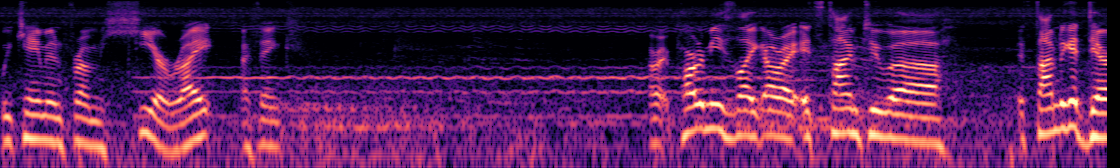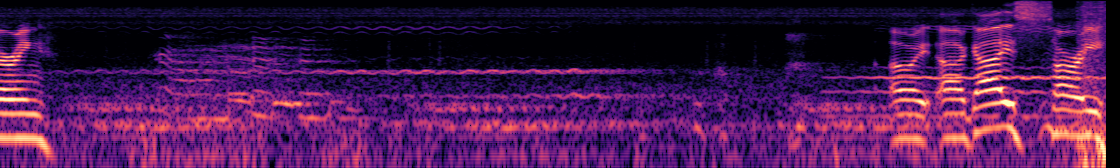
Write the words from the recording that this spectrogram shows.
We came in from here, right? I think. Alright, part of me is like, alright, it's time to, uh... It's time to get daring. Alright, uh, guys, sorry.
